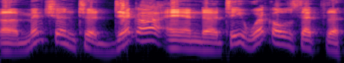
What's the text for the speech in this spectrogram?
uh, mention to Digger and uh, T. Wickles that the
